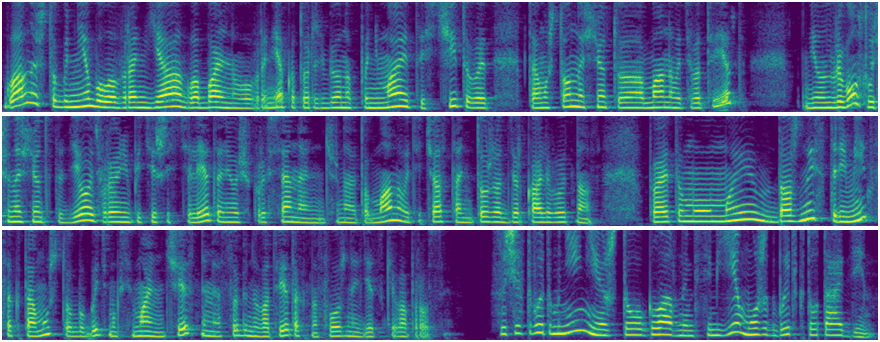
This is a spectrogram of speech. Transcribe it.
Главное, чтобы не было вранья, глобального вранья, который ребенок понимает и считывает, потому что он начнет обманывать в ответ – и он в любом случае начнет это делать в районе 5-6 лет. Они очень профессионально начинают обманывать, и часто они тоже отзеркаливают нас. Поэтому мы должны стремиться к тому, чтобы быть максимально честными, особенно в ответах на сложные детские вопросы. Существует мнение, что главным в семье может быть кто-то один.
